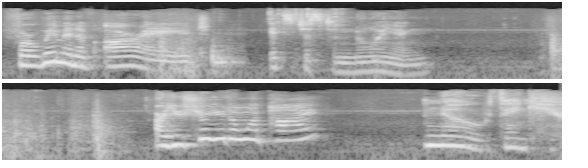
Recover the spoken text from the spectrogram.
For women of our age, it's just annoying. Are you sure you don't want pie? No, thank you.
